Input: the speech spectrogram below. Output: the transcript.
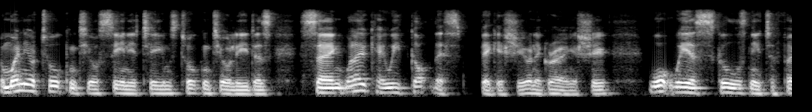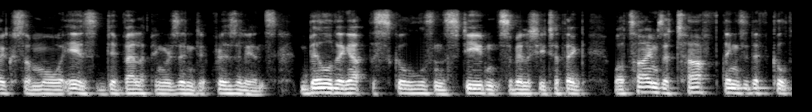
And when you're talking to your senior teams, talking to your leaders, saying, well, okay, we've got this big issue and a growing issue what we as schools need to focus on more is developing resilience, building up the schools and students' ability to think, well, times are tough, things are difficult.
